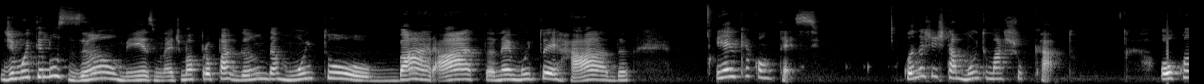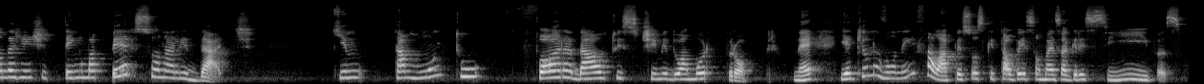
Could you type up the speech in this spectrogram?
de muita ilusão mesmo, né? De uma propaganda muito barata, né? Muito errada. E aí o que acontece? Quando a gente está muito machucado, ou quando a gente tem uma personalidade que está muito fora da autoestima e do amor próprio, né? E aqui eu não vou nem falar pessoas que talvez são mais agressivas,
